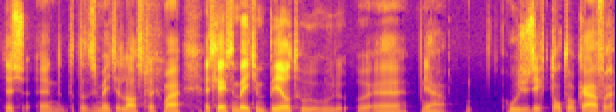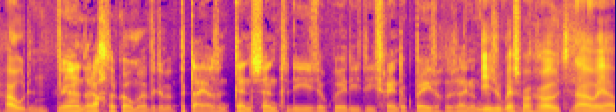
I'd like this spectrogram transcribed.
Dus eh, dat- is een beetje lastig. Maar het geeft een beetje een beeld hoe, hoe, eh, ja, hoe ze zich tot elkaar verhouden. Ja, en daarachter komen we een partij als een Tencent. Die, is ook weer, die, die schijnt ook bezig te zijn. Om Die is ook best wel groot. Nou ja,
